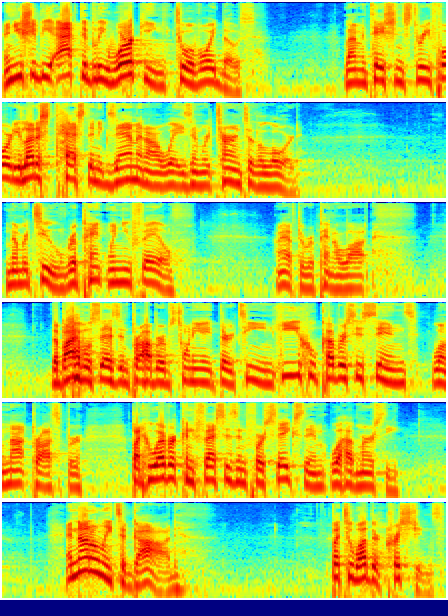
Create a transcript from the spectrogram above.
And you should be actively working to avoid those. Lamentations 3:40 Let us test and examine our ways and return to the Lord. Number 2, repent when you fail. I have to repent a lot. The Bible says in Proverbs 28:13, "He who covers his sins will not prosper, but whoever confesses and forsakes them will have mercy." And not only to God, but to other Christians.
